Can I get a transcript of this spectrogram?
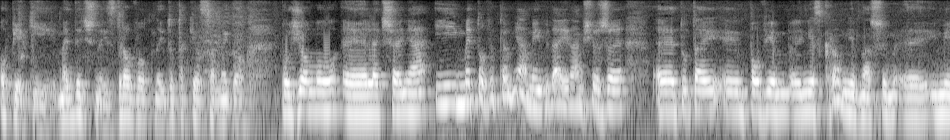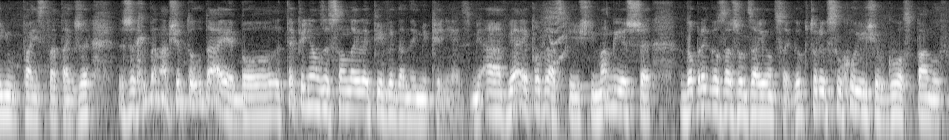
opieki medycznej, zdrowotnej, do takiego samego poziomu e, leczenia i my to wypełniamy i wydaje nam się, że e, tutaj e, powiem nieskromnie w naszym imieniu państwa także, że chyba nam się to udaje, bo te pieniądze są najlepiej wydanymi pieniędzmi. A w Białej Podlaskiej, jeśli mamy jeszcze dobrego zarządzającego, który wsłuchuje się w głos panów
